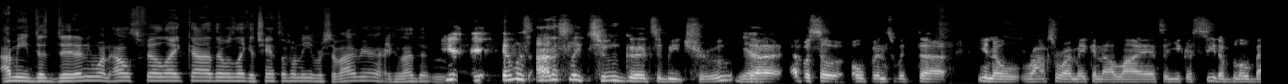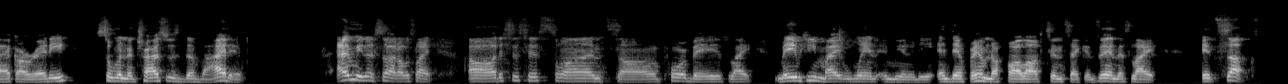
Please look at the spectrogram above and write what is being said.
I mean, did, did anyone else feel like uh, there was like a chance of him to even survive here? Because I didn't. Yeah, it, it, was honestly too good to be true. Yeah. The episode opens with the you know Rocksroy making the alliance, and you can see the blowback already. So when the tribes was divided, I mean, I saw it. I was like, oh, this is his swan song. Poor babes. Like maybe he might win immunity, and then for him to fall off ten seconds in, it's like it sucks.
